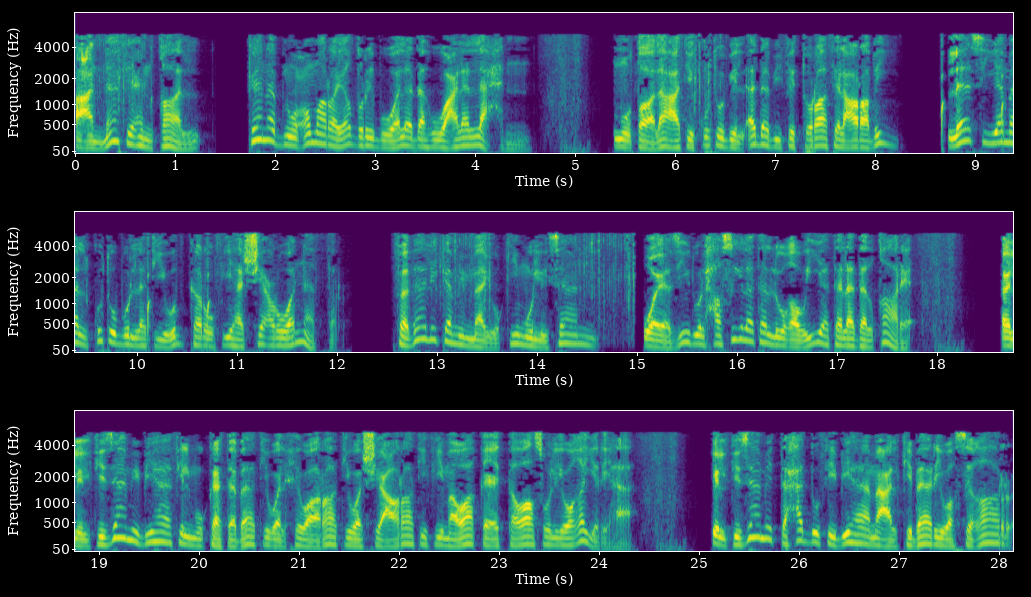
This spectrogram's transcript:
عن نافع قال كان ابن عمر يضرب ولده على اللحن. مطالعة كتب الأدب في التراث العربي لا سيما الكتب التي يذكر فيها الشعر والنثر. فذلك مما يقيم اللسان ويزيد الحصيلة اللغوية لدى القارئ. الالتزام بها في المكاتبات والحوارات والشعارات في مواقع التواصل وغيرها. التزام التحدث بها مع الكبار والصغار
